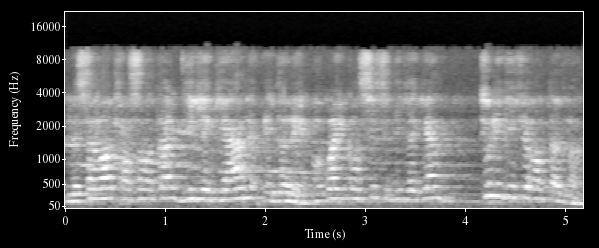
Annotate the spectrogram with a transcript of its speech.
le savoir transcendantal Divyagyan est donné. En quoi il consiste Divyagyan Tous les différents tattvas.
